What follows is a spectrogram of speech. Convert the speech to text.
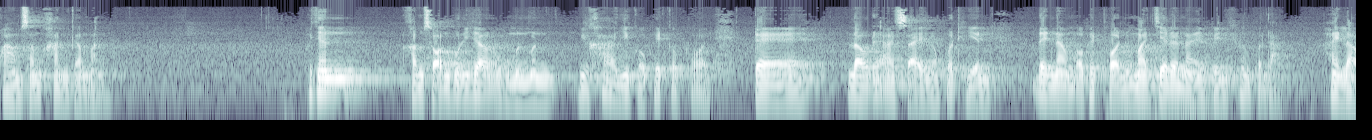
ความสำคัญกับมัน เพราะฉะนั้นคำสอนพระพุทธเจ้ามันมันมีค่ายิ่งกว่าเพชรกับพลอย แต่เราได้อาศัยหลวงพ่อเทียนได้นำเอาเพชรพลอยมาเจรไนเป็นเครื่องประดับให้เรา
